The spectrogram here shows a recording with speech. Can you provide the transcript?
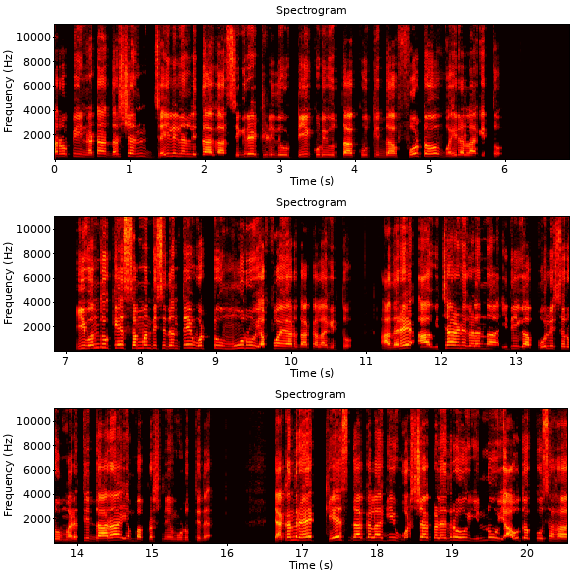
ಆರೋಪಿ ನಟ ದರ್ಶನ್ ಜೈಲಿನಲ್ಲಿದ್ದಾಗ ಸಿಗರೇಟ್ ಹಿಡಿದು ಟೀ ಕುಡಿಯುತ್ತಾ ಕೂತಿದ್ದ ಫೋಟೋ ವೈರಲ್ ಆಗಿತ್ತು. ಈ ಒಂದು ಕೇಸ್ ಸಂಬಂಧಿಸಿದಂತೆ ಒಟ್ಟು ಮೂರು ಎಫ್ಐಆರ್ ದಾಖಲಾಗಿತ್ತು. ಆದರೆ ಆ ವಿಚಾರಣೆಗಳನ್ನ ಇದೀಗ ಪೊಲೀಸರು ಮರೆತಿದ್ದಾರಾ ಎಂಬ ಪ್ರಶ್ನೆ ಮೂಡುತ್ತಿದೆ. ಯಾಕಂದ್ರೆ ಕೇಸ್ ದಾಖಲಾಗಿ ವರ್ಷ ಕಳೆದರೂ ಇನ್ನೂ ಯಾವುದಕ್ಕೂ ಸಹ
